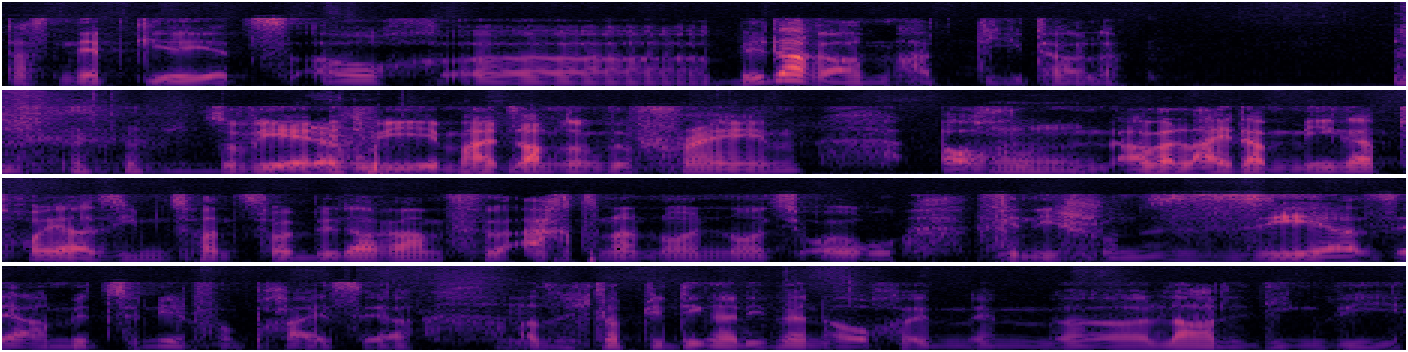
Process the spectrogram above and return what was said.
dass Netgear jetzt auch äh, Bilderrahmen hat, digitale. So wie ähnlich ja, wie eben halt Samsung The Frame. Auch, mhm. aber leider mega teuer. 27 Zoll Bilderrahmen für 899 Euro. Finde ich schon sehr, sehr ambitioniert vom Preis her. Mhm. Also ich glaube, die Dinger, die werden auch im, im äh, Laden liegen wie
